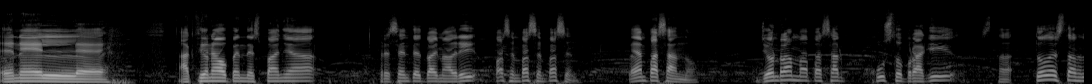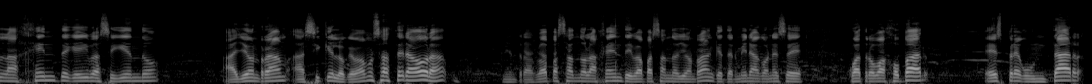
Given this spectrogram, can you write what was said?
en el eh, Acciona Open de España, presented by Madrid. Pasen, pasen, pasen. Vayan pasando. John Ram va a pasar justo por aquí. Está, toda esta es la gente que iba siguiendo a John Ram. Así que lo que vamos a hacer ahora, mientras va pasando la gente y va pasando John Ram, que termina con ese 4 bajo par, es preguntar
